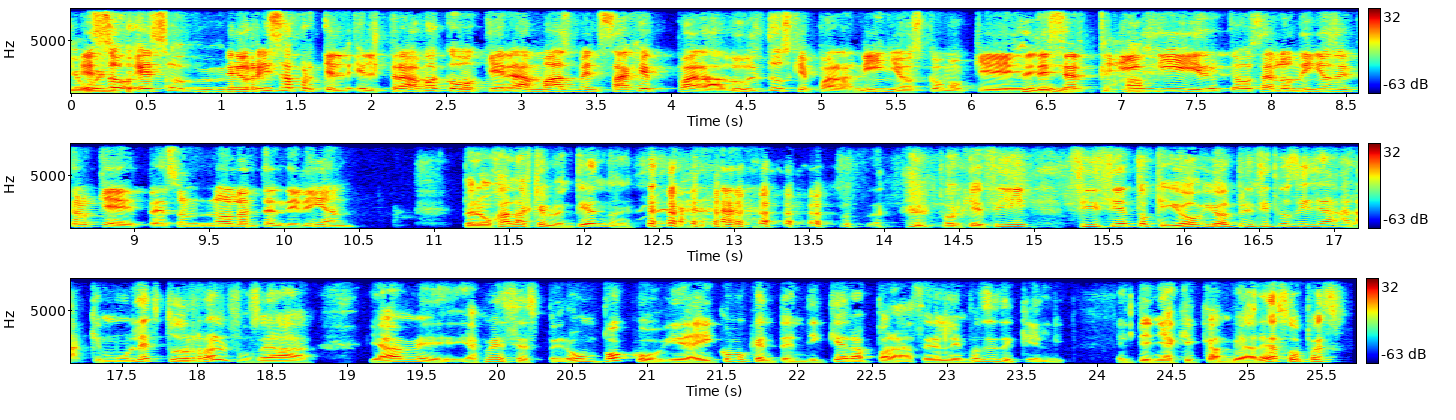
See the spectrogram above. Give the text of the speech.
Eso, eso me dio risa porque el, trama como que era más mensaje para adultos que para niños, como que de ser clingy y de todo. O sea, los niños yo creo que eso no lo entenderían. Pero ojalá que lo entiendan. porque sí, sí siento que yo, yo al principio sí decía, a la que molesto de Ralph, o sea, ya me, ya me desesperó un poco y de ahí como que entendí que era para hacer el énfasis de que él, él tenía que cambiar eso, pues.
